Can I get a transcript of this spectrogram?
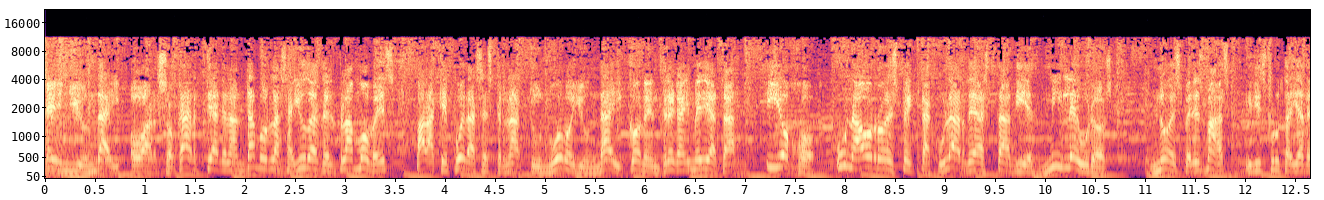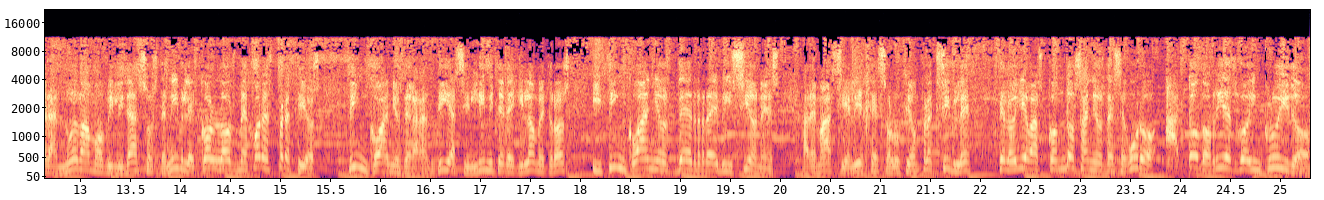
En Hyundai o Arsocar te adelantamos las ayudas del Plan Moves para que puedas estrenar tu nuevo Hyundai con entrega inmediata y ojo, un ahorro espectacular de hasta 10.000 euros. No esperes más y disfruta ya de la nueva movilidad sostenible con los mejores precios. Cinco años de garantía sin límite de kilómetros y cinco años de revisiones. Además, si eliges solución flexible, te lo llevas con dos años de seguro a todo riesgo incluido.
